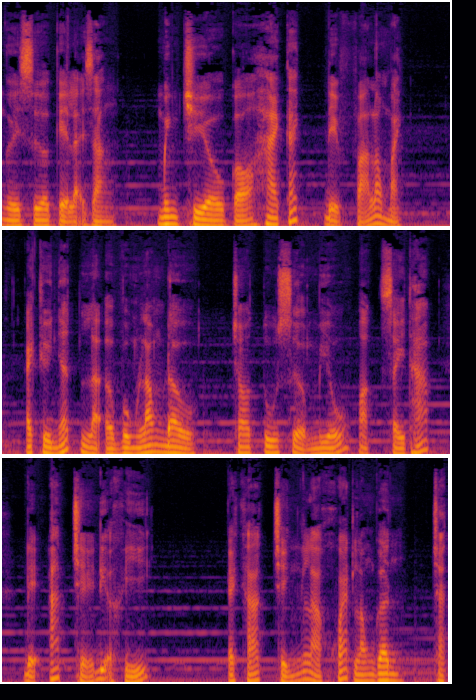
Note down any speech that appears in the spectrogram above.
Người xưa kể lại rằng Minh Triều có hai cách để phá long mạch. Cách thứ nhất là ở vùng long đầu cho tu sửa miếu hoặc xây tháp để áp chế địa khí. Cách khác chính là khoét long gân, chặt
